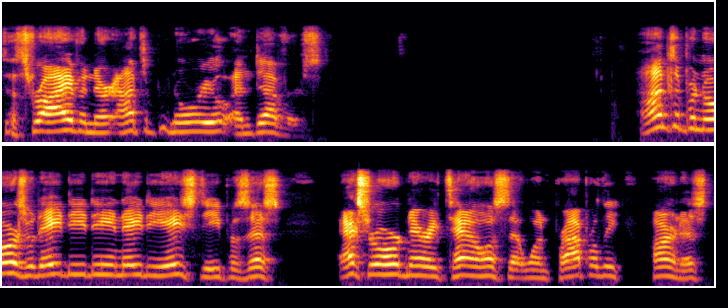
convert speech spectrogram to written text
to thrive in their entrepreneurial endeavors. Entrepreneurs with ADD and ADHD possess extraordinary talents that, when properly harnessed,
